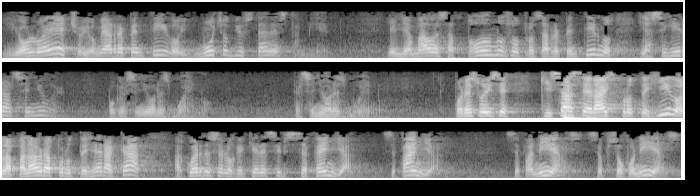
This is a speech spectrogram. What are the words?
Y yo lo he hecho, yo me he arrepentido y muchos de ustedes también. El llamado es a todos nosotros a arrepentirnos y a seguir al Señor, porque el Señor es bueno. El Señor es bueno. Por eso dice, quizás seráis protegidos. La palabra proteger acá, acuérdese lo que quiere decir Sefanya, Sefanya, Cefanías, Sofonías,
